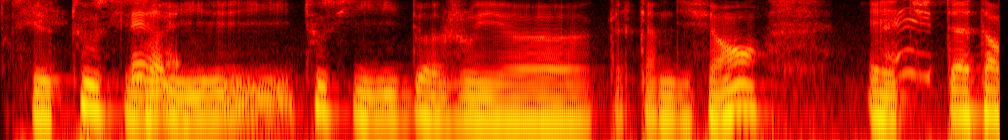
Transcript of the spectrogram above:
Parce que tous, ils, ont- vrai. ils- tous, ils doivent jouer euh, quelqu'un de différent. Et tu t'attends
